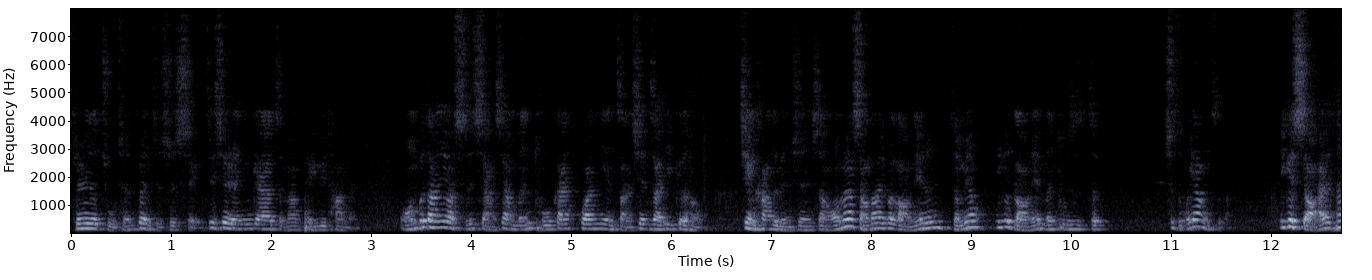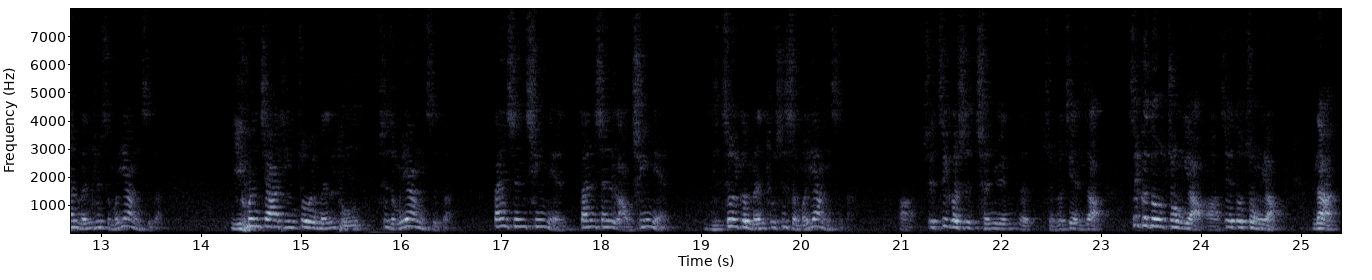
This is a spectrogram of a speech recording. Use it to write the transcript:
成员的组成分子是谁？这些人应该要怎么样培育他们？我们不单要使想象门徒观观念展现在一个很健康的人身上，我们要想到一个老年人怎么样，一个老年门徒是怎是怎么样子的，一个小孩他门徒是怎么样子的，已婚家庭作为门徒是怎么样子的，单身青年、单身老青年，你做一个门徒是什么样子的？啊，所以这个是成员的整个建造，这个都重要啊，这些都重要。那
